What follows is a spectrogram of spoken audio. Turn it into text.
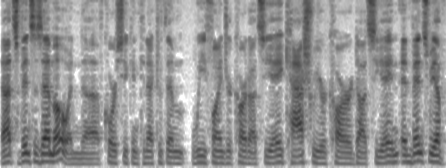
that's Vince's mo. And uh, of course, you can connect with them. We find your car.ca, cashforyourcar.ca, and, and Vince, we have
